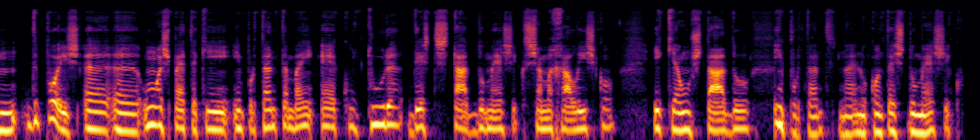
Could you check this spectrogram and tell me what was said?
Um, depois, uh, uh, um aspecto aqui importante também é a cultura deste estado do México que se chama Jalisco e que é um estado importante é? no contexto do México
